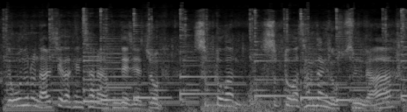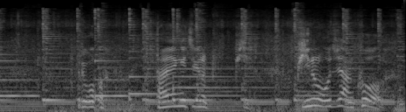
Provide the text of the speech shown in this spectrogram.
근데 오늘은 날씨가 괜찮아요. 근데 이제 좀 습도가 습도가 상당히 높습니다. 그리고 다행히 지금 비, 비는 오지 않고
